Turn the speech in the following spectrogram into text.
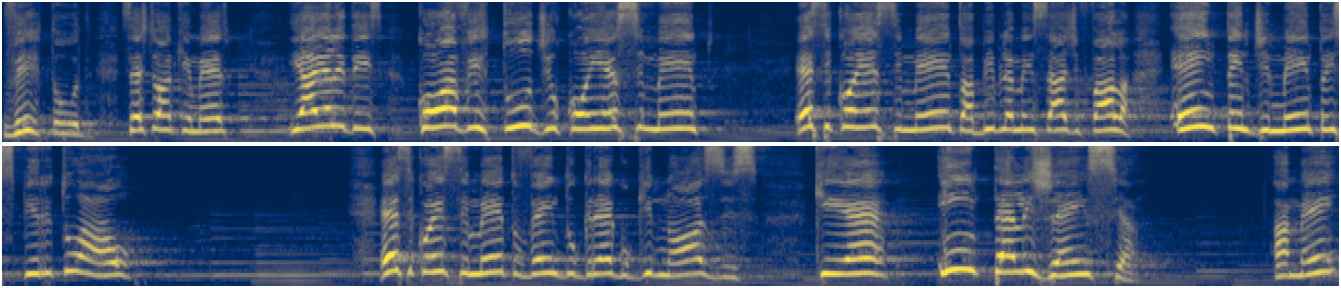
Virtude. Vocês estão aqui mesmo? E aí ele diz: com a virtude, o conhecimento. Esse conhecimento, a Bíblia a mensagem fala, entendimento espiritual. Esse conhecimento vem do grego gnosis, que é inteligência. Amém?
